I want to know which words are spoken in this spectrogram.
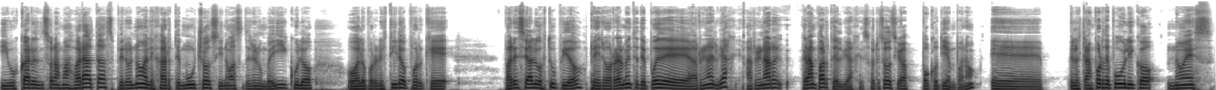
y buscar en zonas más baratas, pero no alejarte mucho si no vas a tener un vehículo o algo por el estilo, porque parece algo estúpido, pero realmente te puede arruinar el viaje, arruinar gran parte del viaje, sobre todo si vas poco tiempo, ¿no? Eh, el transporte público no es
